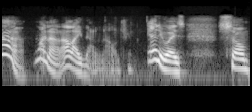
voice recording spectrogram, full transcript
Ah, why not? I like that analogy. Anyways, so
